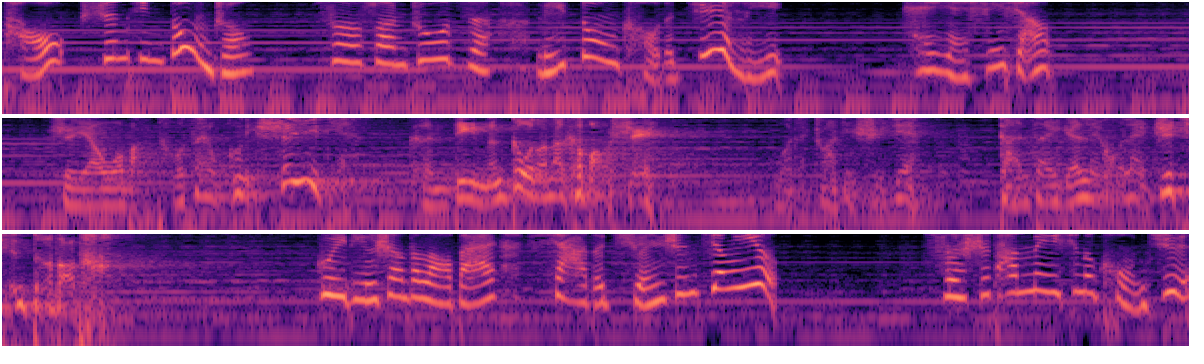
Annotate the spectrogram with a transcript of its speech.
头伸进洞中，测算珠子离洞口的距离。黑眼心想：只要我把头再往里伸一点，肯定能够到那颗宝石。我得抓紧时间，赶在人类回来之前得到它。柜顶上的老白吓得全身僵硬。此时，他内心的恐惧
